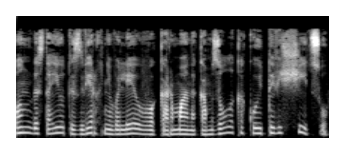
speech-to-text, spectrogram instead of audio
Он достает из верхнего левого кармана камзола какую-то вещицу,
